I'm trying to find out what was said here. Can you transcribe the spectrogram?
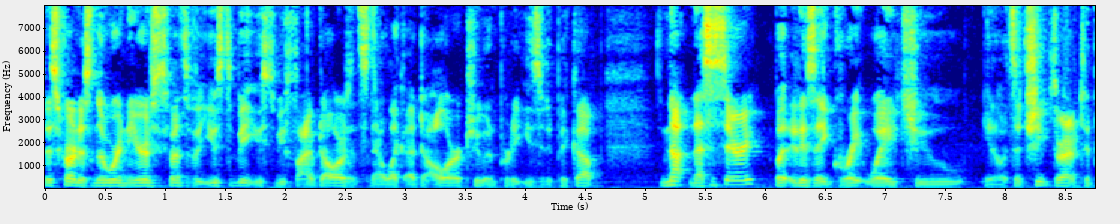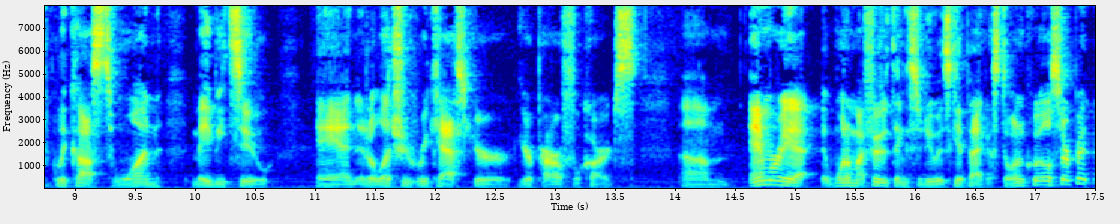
This card is nowhere near as expensive as it used to be. It used to be five dollars. It's now like a dollar or two, and pretty easy to pick up. Not necessary, but it is a great way to you know it's a cheap threat. It typically costs one, maybe two, and it'll let you recast your your powerful cards. Um, Emry, uh, one of my favorite things to do is get back a Stone Coil Serpent.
